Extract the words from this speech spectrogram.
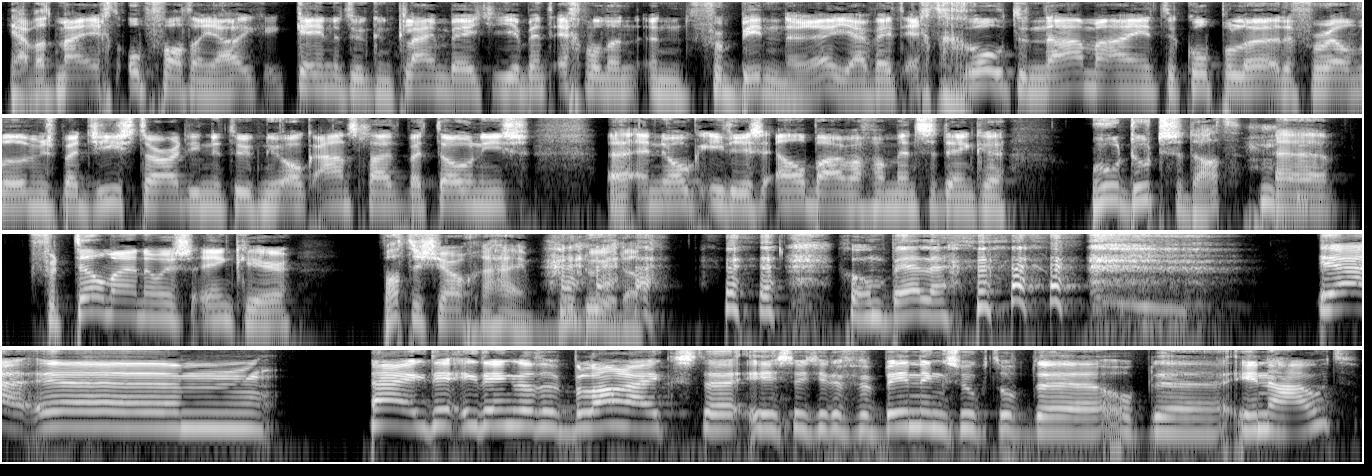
ja, wat mij echt opvalt aan jou. Ik ken je natuurlijk een klein beetje. Je bent echt wel een, een verbinder. Hè? Jij weet echt grote namen aan je te koppelen. De Pharrell Williams bij G-Star. Die natuurlijk nu ook aansluit bij Tony's. en nu ook Idris Elba waarvan mensen denken: hoe doet ze dat? Uh, vertel mij nou eens één keer: wat is jouw geheim? Hoe doe je dat? Gewoon bellen. ja, um, nou, ik, denk, ik denk dat het belangrijkste is dat je de verbinding zoekt op de, op de inhoud.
